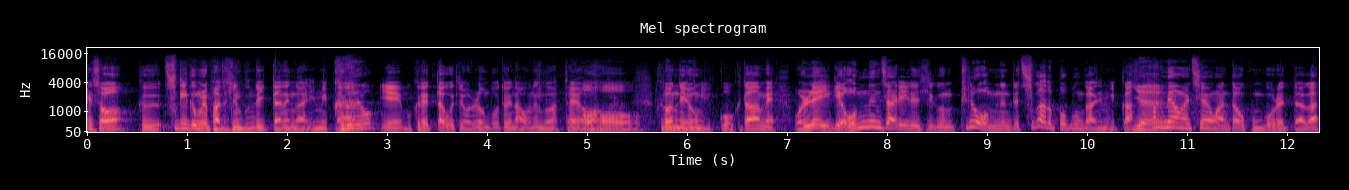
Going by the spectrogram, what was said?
에서 그 축의금을 받으신 분도 있다는 거 아닙니까? 그래요? 예, 뭐 그랬다고 지금 언론 보도에 나오는 것 같아요. 어허. 그런 내용이 있고 그 다음에 원래 이게 없는 자리를 지금 필요 없는데 추가로 뽑은 거 아닙니까? 예. 한 명을 채용한다고 공고를 했다가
